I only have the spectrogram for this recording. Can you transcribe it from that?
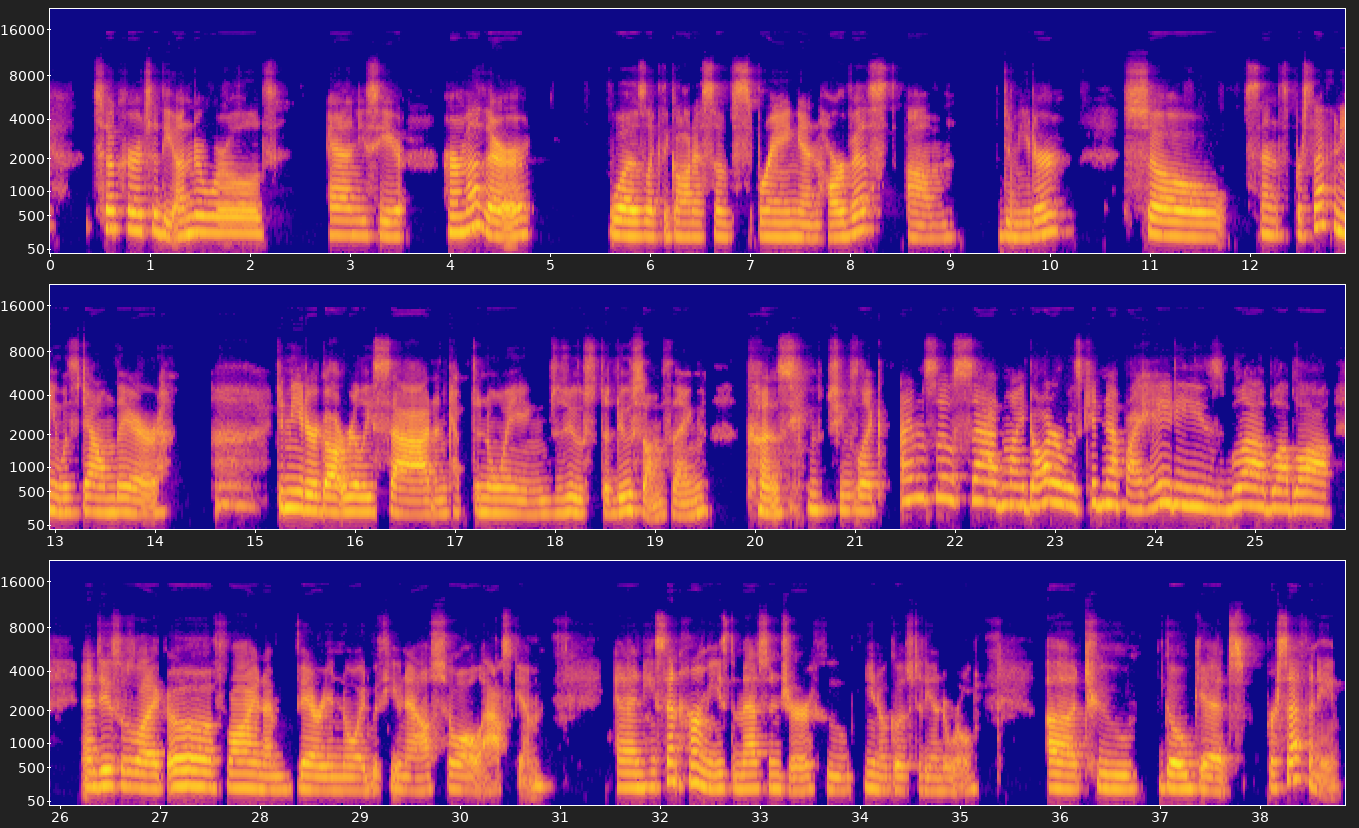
took her to the underworld. And you see, her mother was like the goddess of spring and harvest, um, Demeter. So since Persephone was down there, Demeter got really sad and kept annoying Zeus to do something because she was like, I'm so sad, my daughter was kidnapped by Hades, blah, blah, blah. And Zeus was like, oh, fine, I'm very annoyed with you now, so I'll ask him and he sent Hermes, the messenger who, you know, goes to the underworld, uh, to go get Persephone.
